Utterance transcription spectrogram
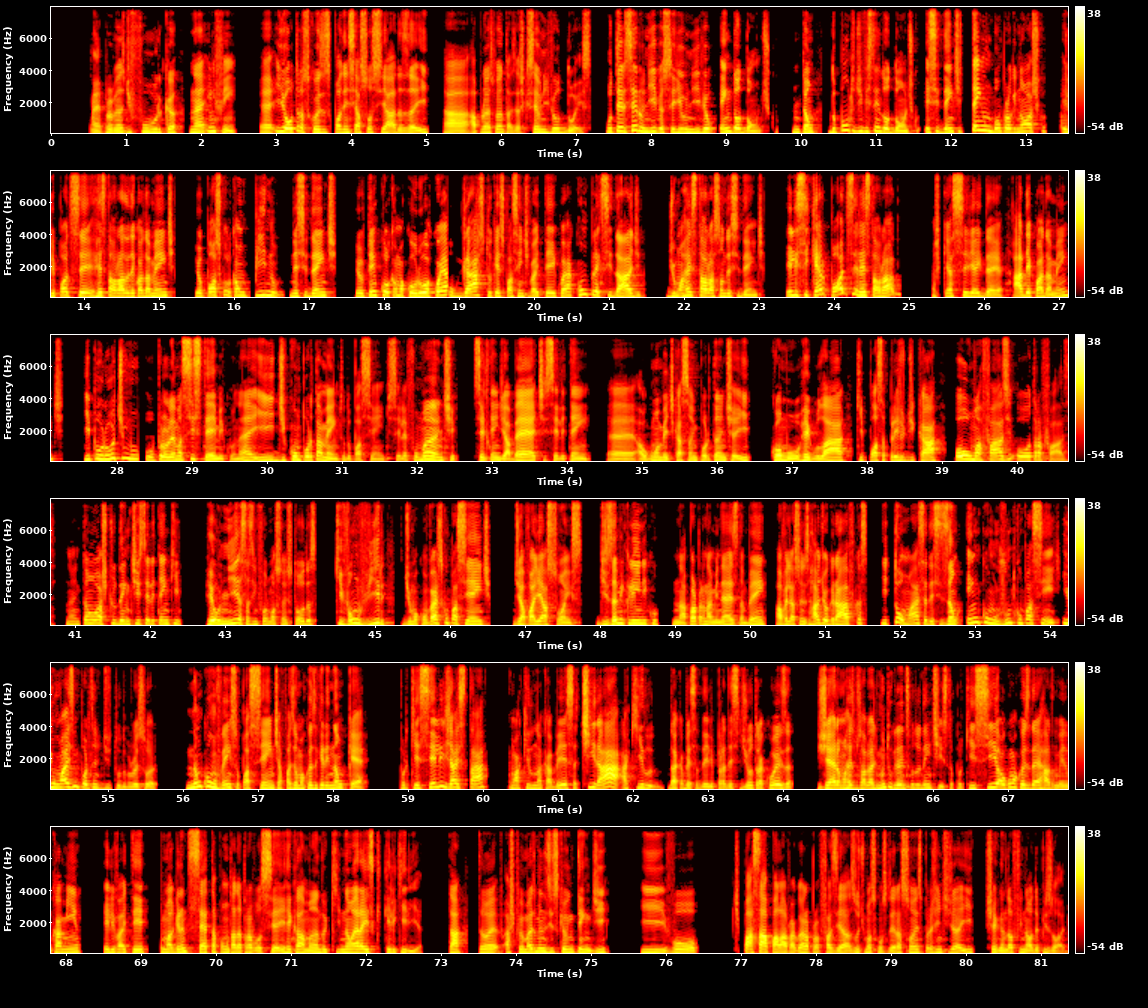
é, problemas de furca, né? enfim, é, e outras coisas que podem ser associadas aí a, a problemas periodontais. Acho que esse é o nível 2. O terceiro nível seria o nível endodôntico. Então, do ponto de vista endodôntico, esse dente tem um bom prognóstico, ele pode ser restaurado adequadamente, eu posso colocar um pino nesse dente, eu tenho que colocar uma coroa, qual é o gasto que esse paciente vai ter, qual é a complexidade de uma restauração desse dente. Ele sequer pode ser restaurado? Acho que essa seria a ideia. Adequadamente. E por último, o problema sistêmico, né? E de comportamento do paciente. Se ele é fumante, se ele tem diabetes, se ele tem é, alguma medicação importante aí, como regular, que possa prejudicar ou uma fase ou outra fase. Né? Então eu acho que o dentista ele tem que reunir essas informações todas que vão vir de uma conversa com o paciente, de avaliações de exame clínico, na própria anamnese também, avaliações radiográficas e tomar essa decisão em conjunto com o paciente. E o mais importante de tudo, professor, não convença o paciente a fazer uma coisa que ele não quer. Porque se ele já está com aquilo na cabeça, tirar aquilo da cabeça dele para decidir outra coisa, gera uma responsabilidade muito grande cima do dentista. Porque se alguma coisa der errado no meio do caminho, ele vai ter uma grande seta apontada para você aí reclamando que não era isso que ele queria. Tá? Então, acho que foi mais ou menos isso que eu entendi e vou te passar a palavra agora para fazer as últimas considerações para a gente já ir chegando ao final do episódio.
